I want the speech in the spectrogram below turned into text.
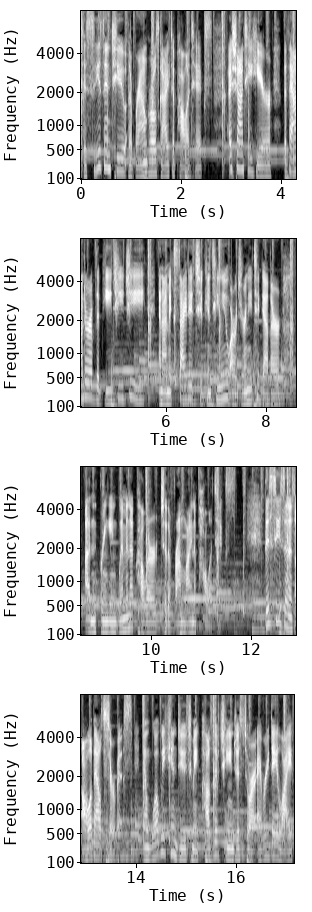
to season two of the Brown Girls Guide to Politics. A'shanti here, the founder of the BGG, and I'm excited to continue our journey together on bringing women of color to the front line of politics. This season is all about service and what we can do to make positive changes to our everyday life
